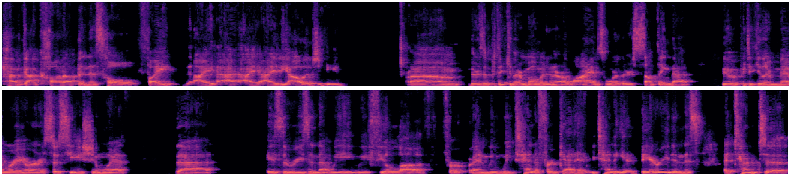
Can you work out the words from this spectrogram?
have got caught up in this whole fight I, I, I, ideology. Um, there's a particular moment in our lives where there's something that we have a particular memory or an association with that is the reason that we we feel love for and we, we tend to forget it. We tend to get buried in this attempt to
